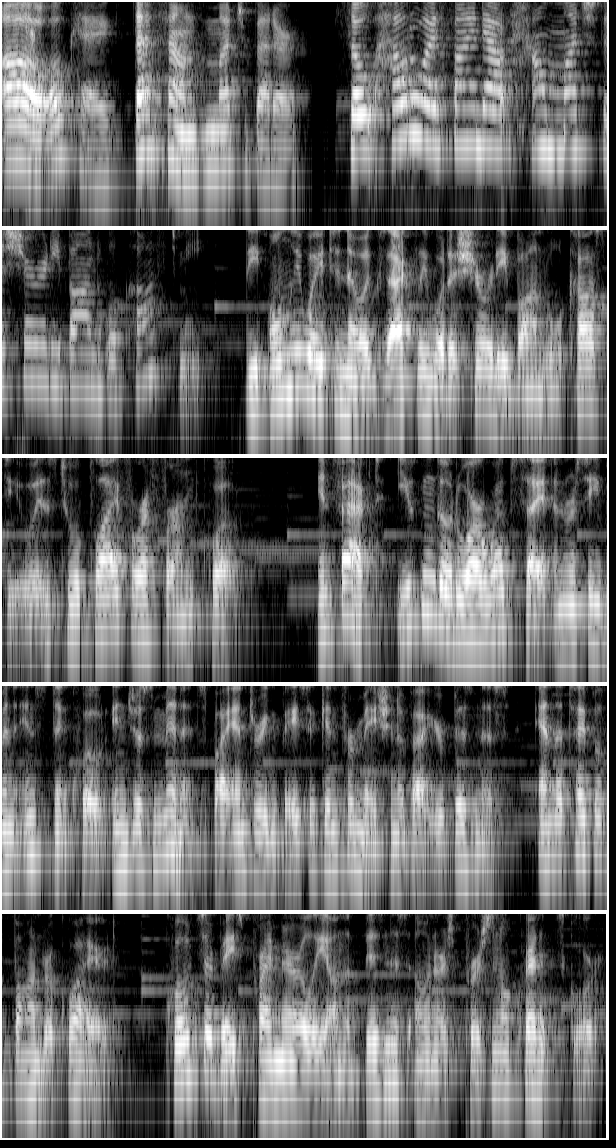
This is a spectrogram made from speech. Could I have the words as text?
Oh, okay. That sounds much better. So how do I find out how much the surety bond will cost me? The only way to know exactly what a surety bond will cost you is to apply for a firm quote. In fact, you can go to our website and receive an instant quote in just minutes by entering basic information about your business and the type of bond required. Quotes are based primarily on the business owner's personal credit score,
